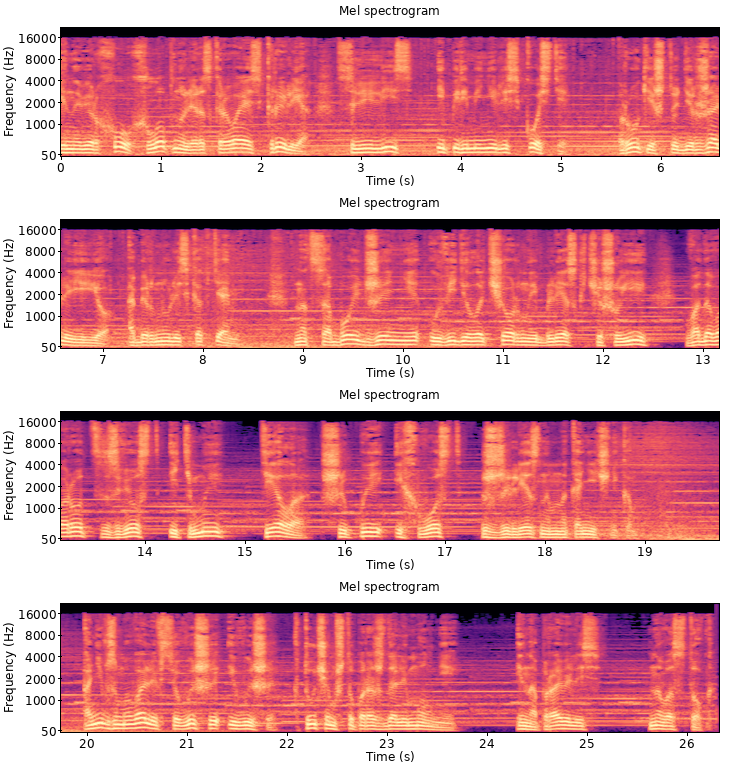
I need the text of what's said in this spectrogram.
И наверху хлопнули, раскрываясь крылья, слились и переменились кости. Руки, что держали ее, обернулись когтями. Над собой Дженни увидела черный блеск чешуи, водоворот звезд и тьмы тело, шипы и хвост с железным наконечником. Они взмывали все выше и выше, к тучам, что порождали молнии, и направились на восток.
